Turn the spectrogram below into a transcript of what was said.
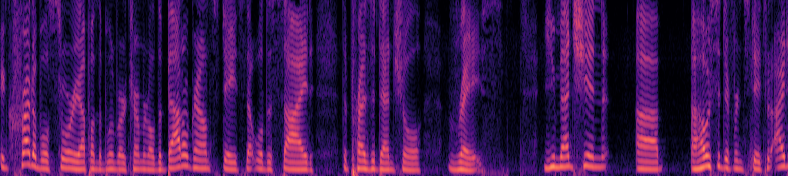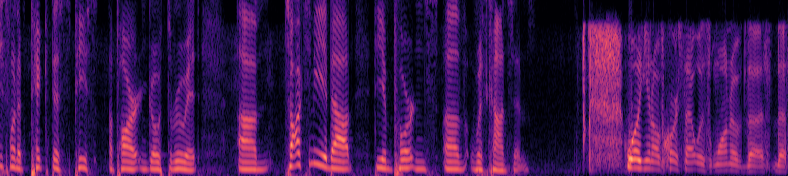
incredible story up on the Bloomberg terminal the battleground states that will decide the presidential race. You mentioned uh, a host of different states, but I just want to pick this piece apart and go through it. Um, talk to me about the importance of Wisconsin. Well, you know, of course, that was one of the the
